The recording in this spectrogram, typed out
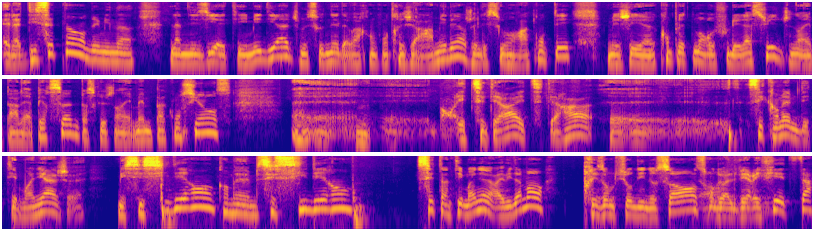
elle a 17 ans en 2001. L'amnésie a été immédiate. Je me souvenais d'avoir rencontré Gérard Miller. Je l'ai souvent raconté, mais j'ai euh, complètement refoulé la suite. Je n'en ai parlé à personne parce que je n'en avais même pas conscience. bon, etc., etc. c'est quand même des témoignages, mais c'est sidérant quand même. C'est sidérant. C'est un témoignage, évidemment présomption d'innocence, on doit le vérifier, etc.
